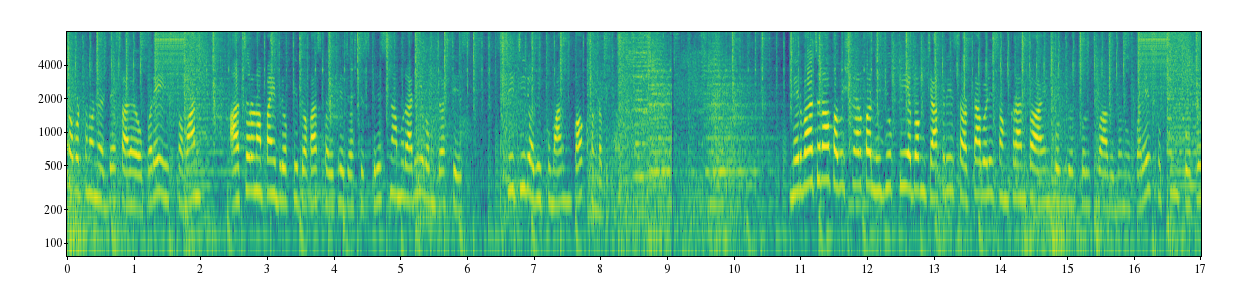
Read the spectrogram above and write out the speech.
প্রবর্তন নির্দেশালয় উপরে এই সমান আচরণ বিরক্তি প্রকাশ করে জস্টিস কৃষ্ণা মুরারি এবং justice C T Ravi Kumar খণ্ডপীঠ निर्वाचन कमिशनर को निजुक्ति और चाकरी सर्तावली संक्रांत आईन को विरोध करवेदन सुप्रीमकोर्टे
